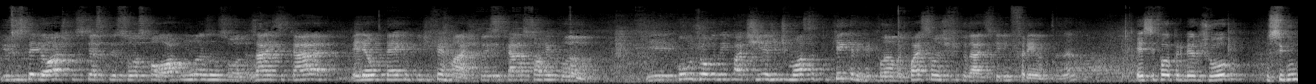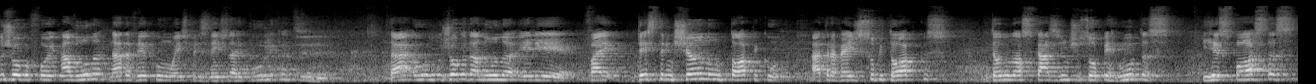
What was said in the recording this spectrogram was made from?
e os estereótipos que as pessoas colocam umas nas outras. Ah, esse cara ele é um técnico de enfermagem, então esse cara só reclama. E com o jogo da empatia a gente mostra por que, que ele reclama, quais são as dificuldades que ele enfrenta. Né? Esse foi o primeiro jogo. O segundo jogo foi a Lula, nada a ver com o ex-presidente da República. Tá? O, o jogo da Lula ele vai destrinchando um tópico através de subtópicos. Então, no nosso caso, a gente usou perguntas e respostas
